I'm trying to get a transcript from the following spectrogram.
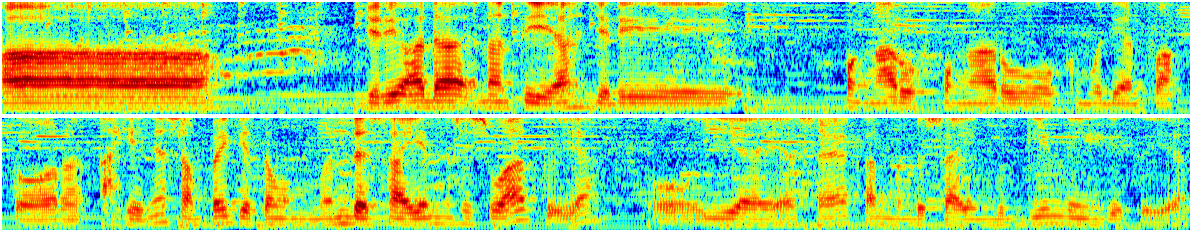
uh, jadi ada nanti ya, jadi pengaruh-pengaruh kemudian faktor akhirnya sampai kita mendesain sesuatu ya. Oh iya ya saya akan mendesain begini gitu ya.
